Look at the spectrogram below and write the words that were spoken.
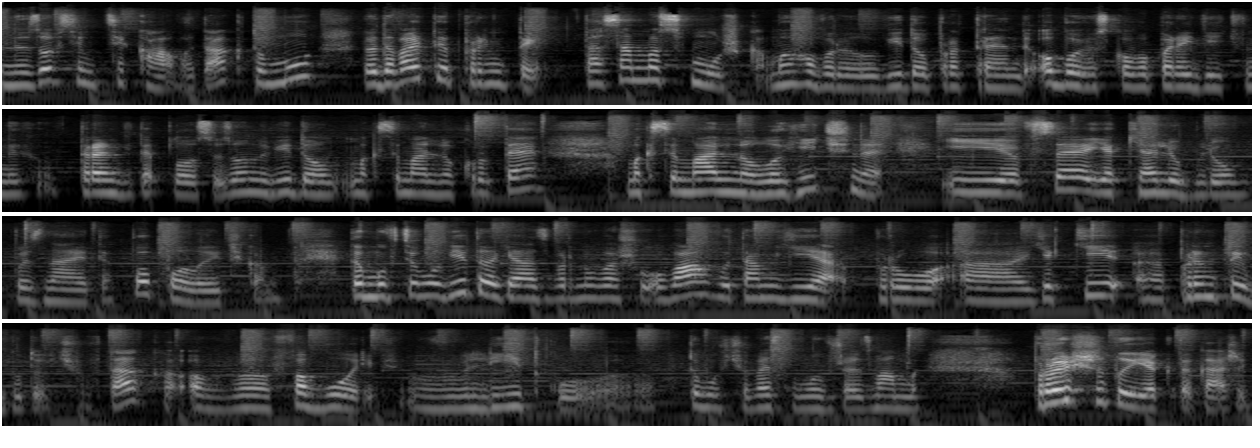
не зовсім цікаво, так тому додавайте принти. Та сама смужка. Ми говорили у відео про тренди. Обов'язково перейдіть в них тренди теплого сезону. Відео максимально круте, максимально логічне і все як я люблю. Ви знаєте, по поличкам. Тому в цьому відео я зверну вашу увагу. Там є про е, які е, принти будуть так в фаворі влітку, тому що весну ми вже з вами пройшли, як то кажуть.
